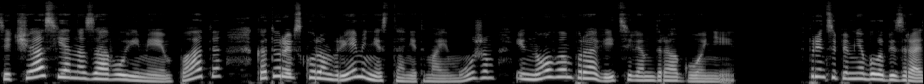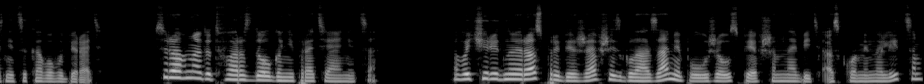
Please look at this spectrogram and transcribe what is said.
Сейчас я назову имя эмпата, который в скором времени станет моим мужем и новым правителем Драгонии. В принципе, мне было без разницы, кого выбирать. Все равно этот фарс долго не протянется. В очередной раз пробежавшись глазами по уже успевшим набить оскомину лицам,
